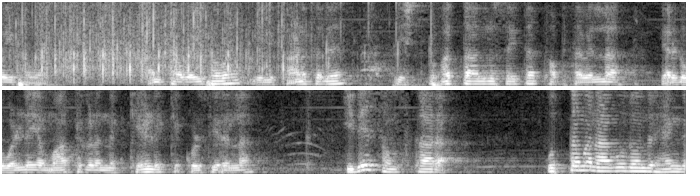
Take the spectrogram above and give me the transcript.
ವೈಭವ. ಅಂಥ ವೈಭವ ಇಲ್ಲಿ ಕಾಣುತ್ತದೆ? ಎಷ್ಟು ಹೊತ್ತಾದರೂ ಸಹಿತ ಪಾಪ ತಾವೆಲ್ಲ ಎರಡು ಒಳ್ಳೆಯ ಮಾತುಗಳನ್ನು ಕೇಳಲಿಕ್ಕೆ ಕುಳಿತಿರಲ್ಲ? ಇದೇ ಸಂಸ್ಕಾರ. ಉತ್ತಮನಾಗುವುದು ಅಂದ್ರೆ ಹೆಂಗ?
